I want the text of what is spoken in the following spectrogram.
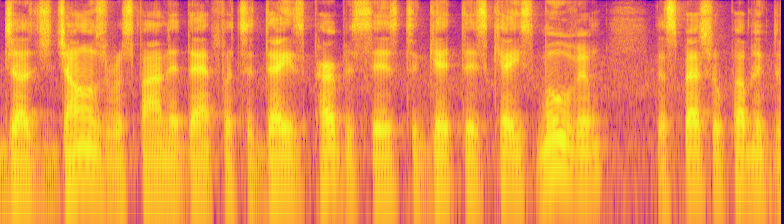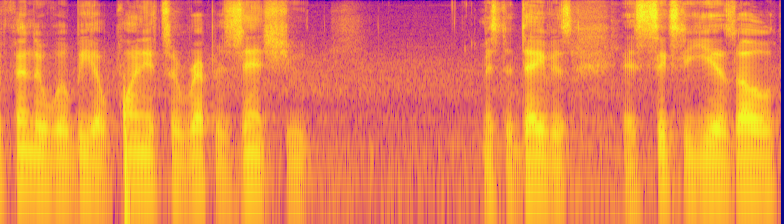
Judge Jones responded that for today's purposes, to get this case moving, the special public defender will be appointed to represent you. Mr. Davis is 60 years old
